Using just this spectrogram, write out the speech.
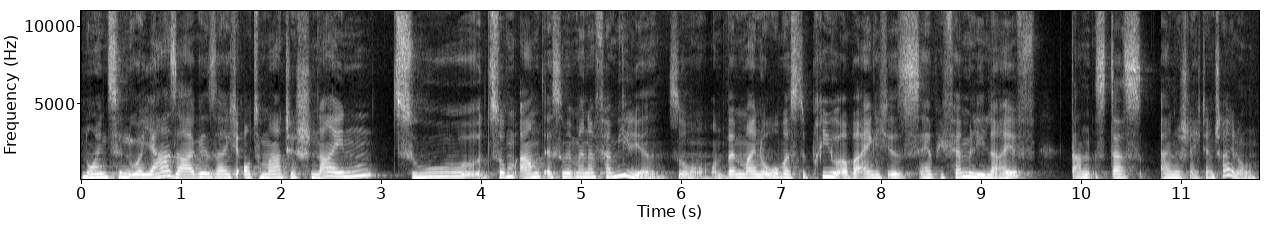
19 Uhr Ja sage, sage ich automatisch Nein zu, zum Abendessen mit meiner Familie. So. Und wenn meine oberste Prio aber eigentlich ist Happy Family Life, dann ist das eine schlechte Entscheidung.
